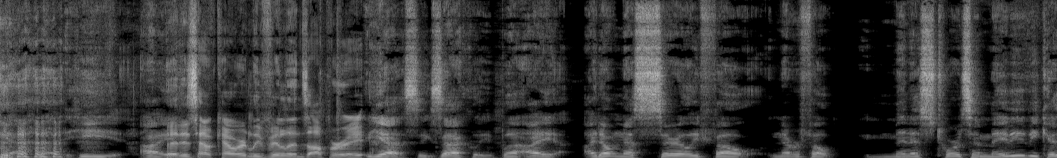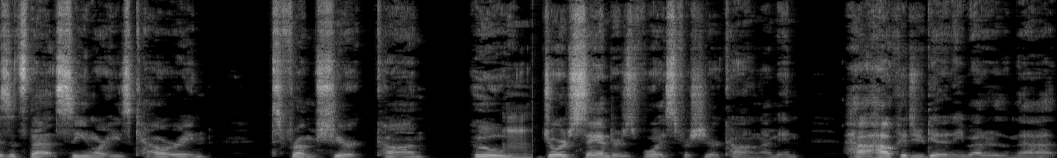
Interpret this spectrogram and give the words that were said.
yeah, but he, I, that is how cowardly villains operate. yes, exactly. But I, I don't necessarily felt, never felt menace towards him. Maybe because it's that scene where he's cowering from Shere Khan, who Mm. George Sanders voiced for Shere Khan. I mean, how how could you get any better than that?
